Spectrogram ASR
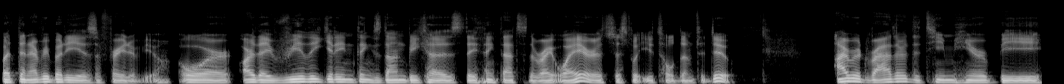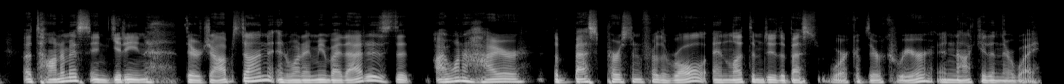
but then everybody is afraid of you. Or are they really getting things done because they think that's the right way or it's just what you told them to do? I would rather the team here be autonomous in getting their jobs done. And what I mean by that is that I want to hire the best person for the role and let them do the best work of their career and not get in their way.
